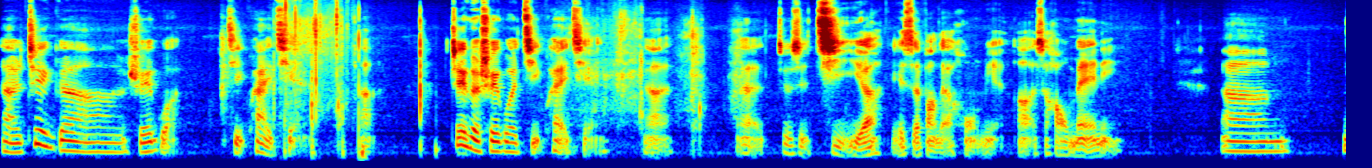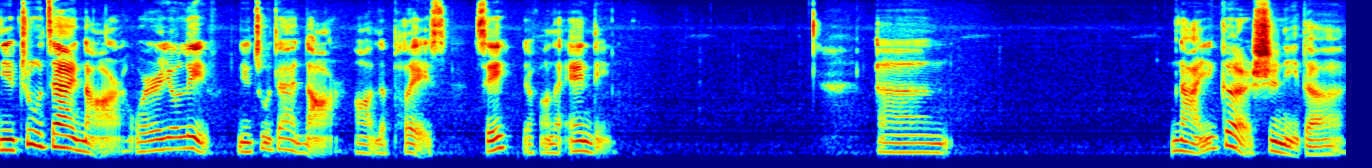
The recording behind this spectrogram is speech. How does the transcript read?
呃，这个水果。几块钱啊？这个水果几块钱啊？呃，就是几啊，也是放在后面啊，是 how many？嗯，你住在哪儿？Where you live？你住在哪儿啊？The place，see，要放在 ending。嗯，哪一个是你的？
